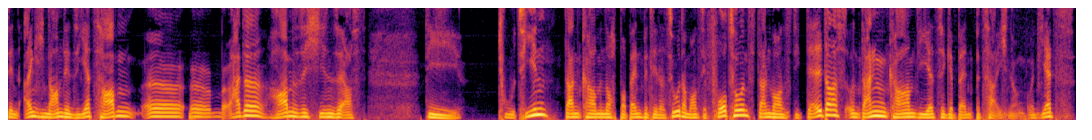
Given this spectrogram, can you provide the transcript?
den eigentlichen Namen, den sie jetzt haben, äh, äh, hatte, haben sich, hießen sie erst die Tutin, dann kamen noch ein paar Bandmitglieder dazu, dann waren es die Vortons, dann waren es die Deltas und dann kam die jetzige Bandbezeichnung. Und jetzt,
